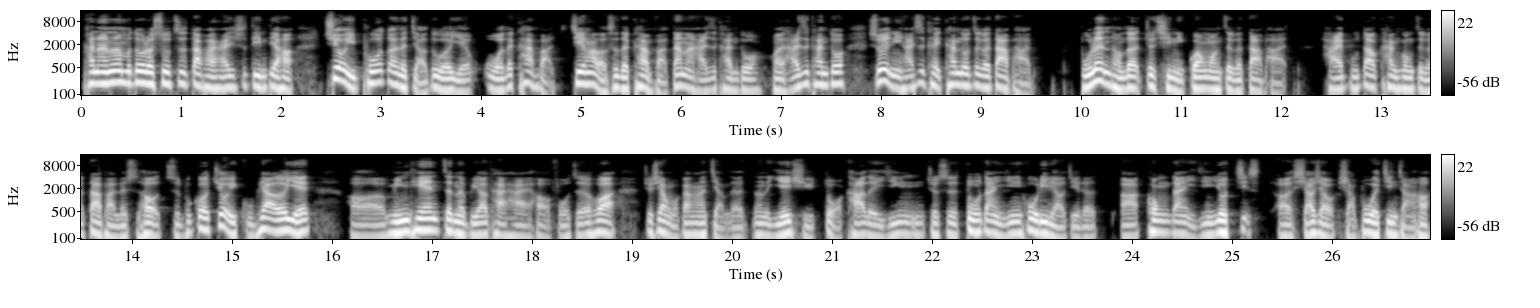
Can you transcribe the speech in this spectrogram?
看到那么多的数字，大盘还是定调哈。就以波段的角度而言，我的看法，建安老师的看法，当然还是看多啊，还是看多。所以你还是可以看多这个大盘，不认同的就请你观望这个大盘，还不到看空这个大盘的时候。只不过就以股票而言，呃，明天真的不要太嗨哈，否则的话，就像我刚刚讲的，那也许多卡的已经就是多单已经获利了结了。啊，空单已经又进呃小小小部位进场哈，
